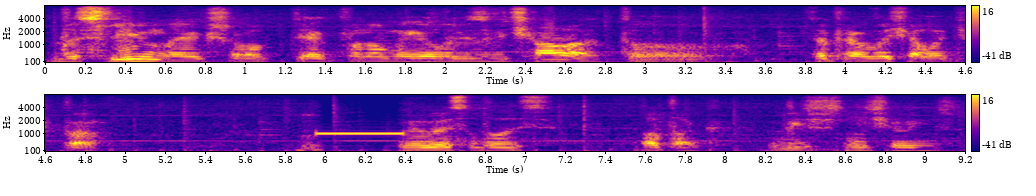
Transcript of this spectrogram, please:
дослівно, якщо от, як воно в моїй голові звучало, то це прям звучало, типу, ми висадились отак, більш нічого іншого.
